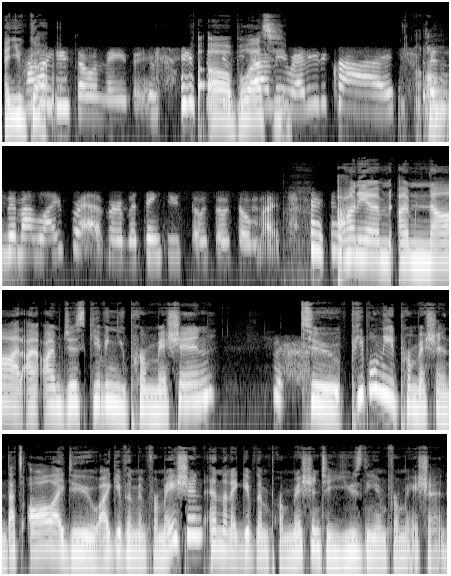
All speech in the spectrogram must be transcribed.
And you've How got are you so amazing? Oh, bless you. you. Ready to cry. This has been my life forever, but thank you so, so, so much. honey i'm i'm not I, i'm just giving you permission to people need permission. That's all i do. I give them information and then i give them permission to use the information.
